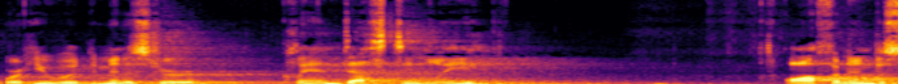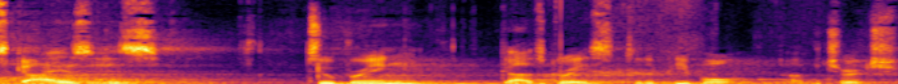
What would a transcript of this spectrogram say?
where he would minister clandestinely, often in disguises, to bring God's grace to the people of the church.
